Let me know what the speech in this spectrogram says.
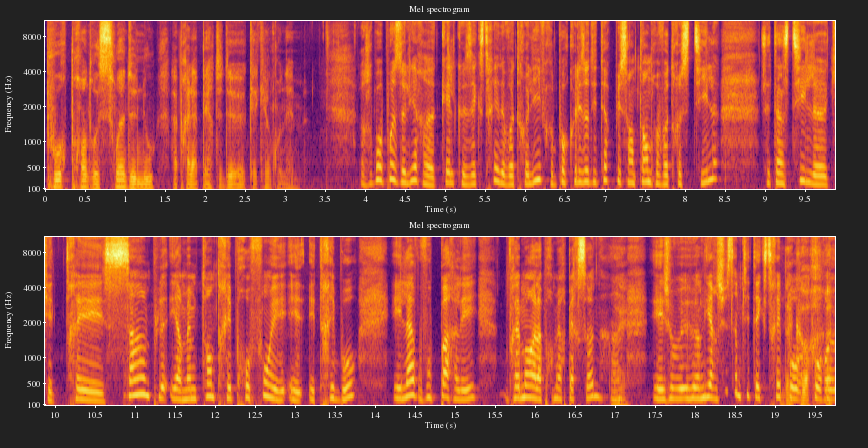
pour prendre soin de nous après la perte de quelqu'un qu'on aime. Alors, je vous propose de lire euh, quelques extraits de votre livre pour que les auditeurs puissent entendre votre style. C'est un style euh, qui est très simple et en même temps très profond et, et- et très beau. Et là, vous parlez vraiment à la première personne. hein. Et je vais en lire juste un petit extrait pour, euh,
